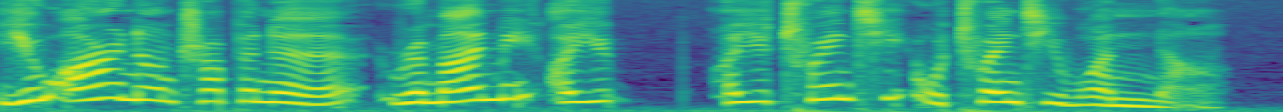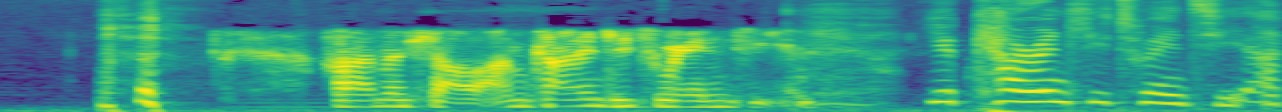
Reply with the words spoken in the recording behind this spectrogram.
you are an entrepreneur. Remind me, are you are you 20 or 21 now? Hi, Michelle. I'm currently 20. You're currently 20. I,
